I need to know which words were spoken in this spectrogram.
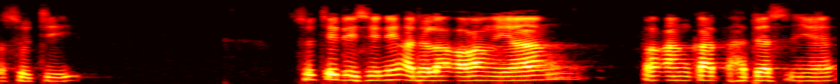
suci. Suci di sini adalah orang yang terangkat hadasnya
